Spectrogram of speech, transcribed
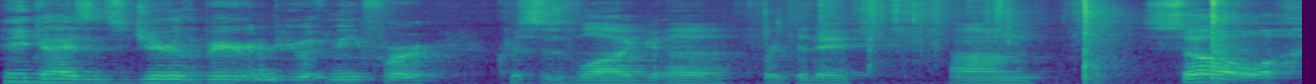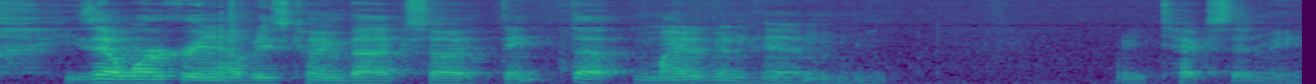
hey guys, it's Jare the Bear gonna be with me for Chris's vlog uh, for today. Um, so he's at work right now, but he's coming back. So I think that might have been him when he texted me,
